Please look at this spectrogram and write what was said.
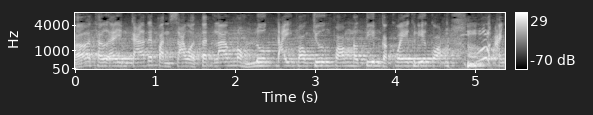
ប្រើធ្វើអីមិនកើតទេប៉ាន់សៅអាទិត្យឡើងនោះលើកដៃផងជើងផងនៅទៀមកខ្វេគ្នាគាត់អញ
